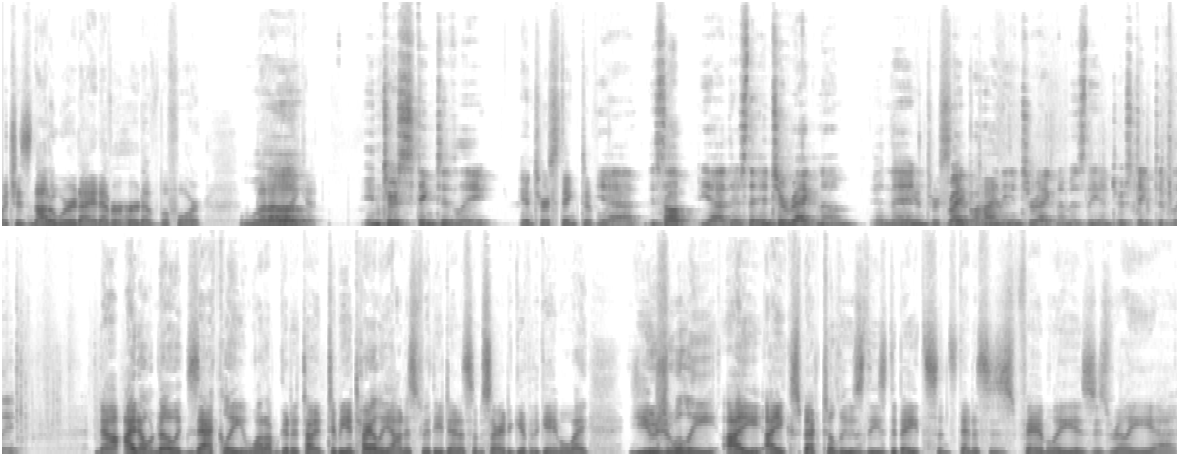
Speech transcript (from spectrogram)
which is not a word I had ever heard of before, but I like it. Interstinctively. Interstinctively. Yeah. It's all yeah, there's the interregnum and then right behind the interregnum is the interstinctively. Now, I don't know exactly what I'm going to talk to be entirely honest with you, Dennis. I'm sorry to give the game away. Usually, I I expect to lose these debates since Dennis's family is is really uh,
